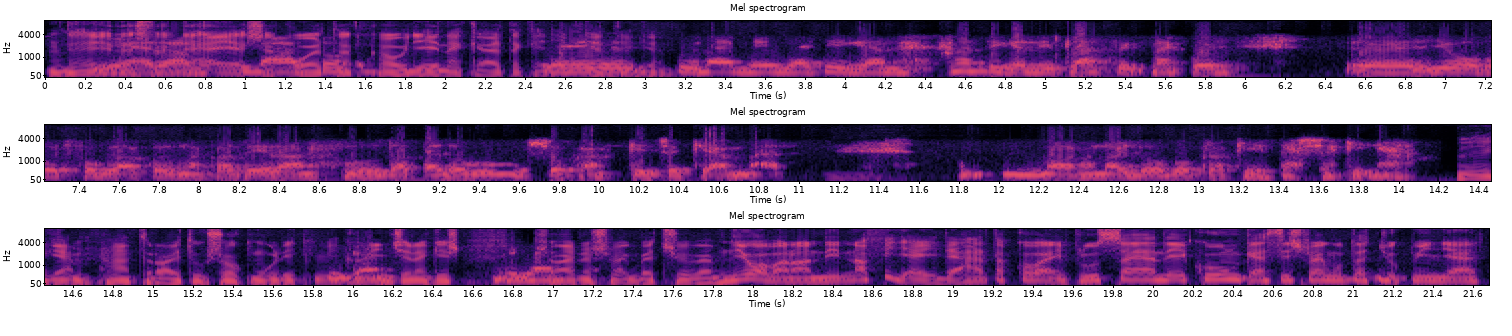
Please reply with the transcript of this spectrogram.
De édes vagy, de helyesek csináltok. voltak, ahogy énekeltek egyébként, igen. Tünemények, igen. Hát igen, itt látszik meg, hogy jó, hogy foglalkoznak azért a óvodapedagógusok a kicsikkel, mert marha nagy dolgokra képesek, igen. Igen, hát rajtuk sok múlik, mikor Igen. nincsenek is Igen. sajnos megbecsülve. Jó van, Andi, na figyelj ide, hát akkor van egy plusz ajándékunk, ezt is megmutatjuk mindjárt,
